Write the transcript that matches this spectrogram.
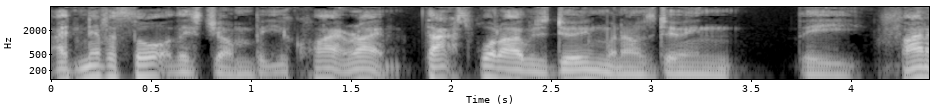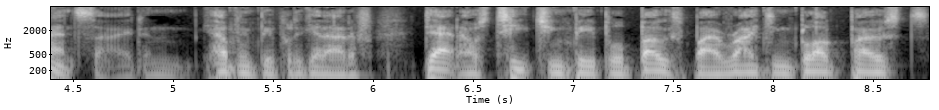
I'd never thought of this, John, but you're quite right. That's what I was doing when I was doing the finance side and helping people to get out of debt. I was teaching people both by writing blog posts,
